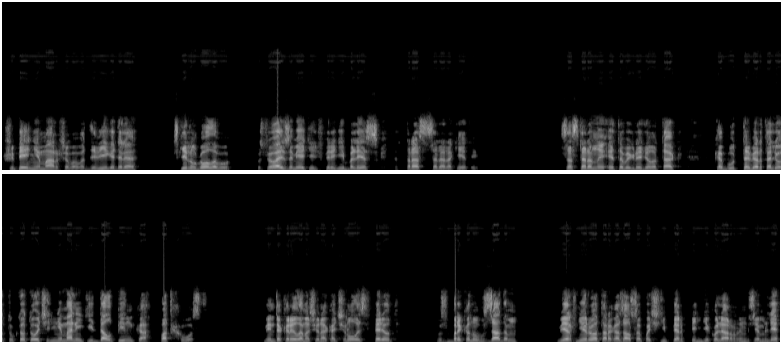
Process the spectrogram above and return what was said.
шипение маршевого двигателя, скинул голову, успеваю заметить впереди блеск трассера ракеты. Со стороны это выглядело так, как будто вертолету кто-то очень немаленький дал пинка под хвост. Винтокрылая машина качнулась вперед, взбрыкнув задом, верхний ротор оказался почти перпендикулярным земле,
